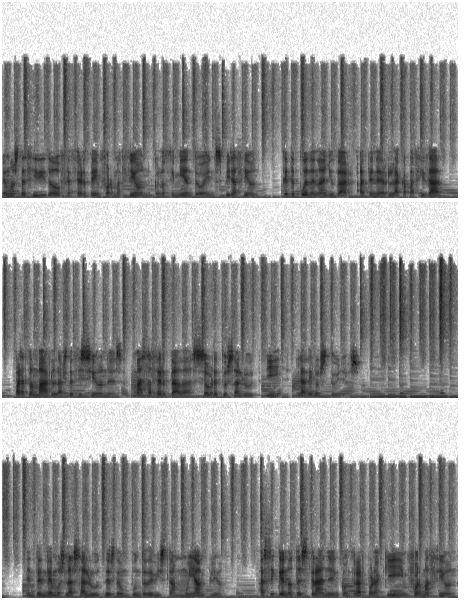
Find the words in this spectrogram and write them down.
hemos decidido ofrecerte información, conocimiento e inspiración que te pueden ayudar a tener la capacidad para tomar las decisiones más acertadas sobre tu salud y la de los tuyos. Entendemos la salud desde un punto de vista muy amplio, así que no te extrañe encontrar por aquí información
